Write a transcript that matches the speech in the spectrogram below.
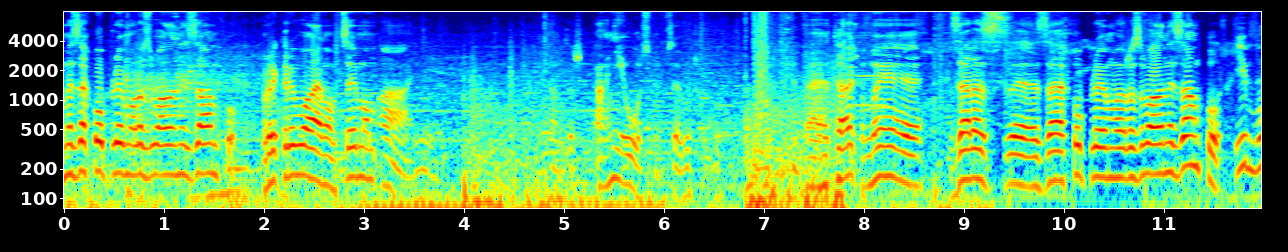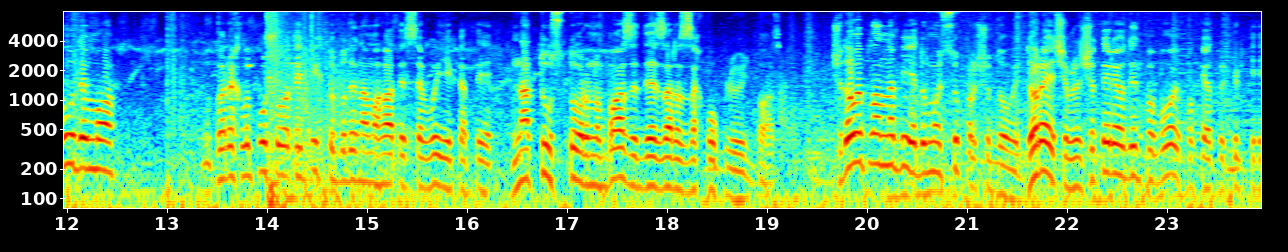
І ми захоплюємо розвалини замку, прикриваємо в цей момент. А, ні. Там теж. А, ні, ось все вийшло. Е, Так, ми зараз е, захоплюємо розвалини замку і будемо перехлопушувати тих, хто буде намагатися виїхати на ту сторону бази, де зараз захоплюють базу. Чудовий план на бій, я думаю, супер чудовий. До речі, вже 4-1 по бою, поки я тут тільки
